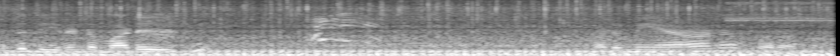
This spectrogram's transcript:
முதல் இரண்டு மாடு கடுமையான போராட்டம்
